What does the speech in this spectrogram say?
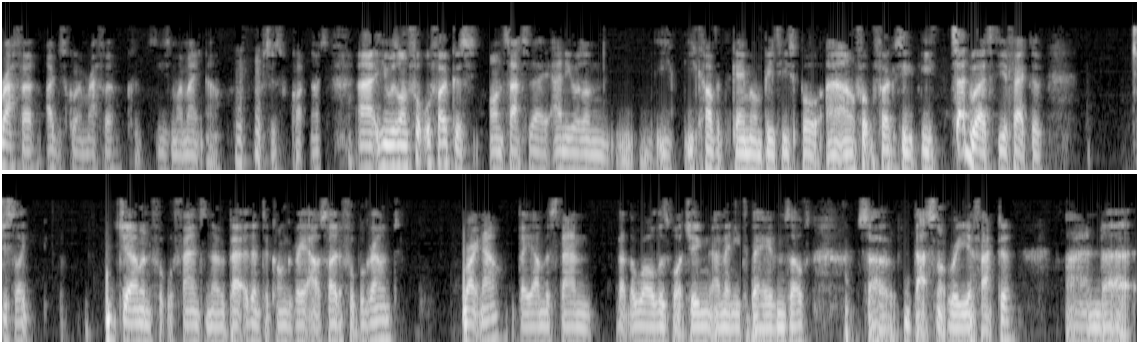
Rafa, I just call him Rafa because he's my mate now, which is quite nice. Uh, he was on Football Focus on Saturday and he was on, he, he covered the game on BT Sport uh, and on Football Focus he, he said words to the effect of just like German football fans know better than to congregate outside a football ground right now. They understand that the world is watching and they need to behave themselves. So that's not really a factor. And, uh,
